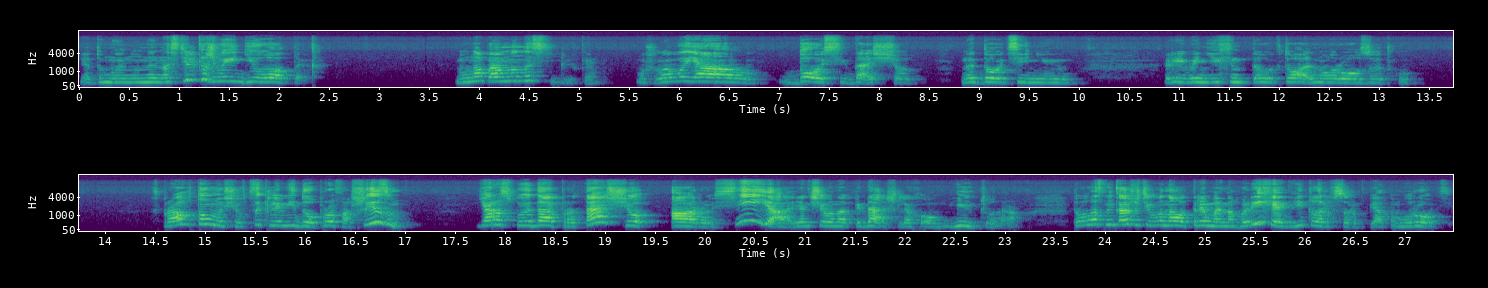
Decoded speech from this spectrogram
Я думаю, ну не настільки ж ви ідіоти. Ну, напевно, настільки. Можливо, я досі дещо недооцінюю рівень їх інтелектуального розвитку. Справа в тому, що в циклі відео про фашизм я розповідаю про те, що а Росія, якщо вона піде шляхом Гітлера, то, власне кажучи, вона отримає на горіхи, як Гітлер в 45-му році.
